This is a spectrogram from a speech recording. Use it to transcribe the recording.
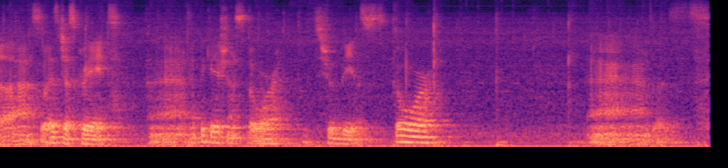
Uh, so let's just create an application store. It should be a store. And let's,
